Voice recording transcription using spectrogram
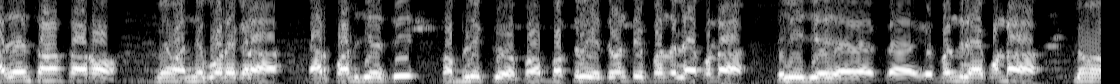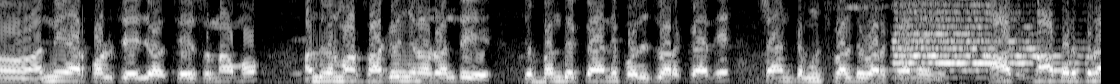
ఆదేశానుసారం మేము అన్ని కూడా ఇక్కడ ఏర్పాటు చేసి పబ్లిక్ ప- భక్తులు ఎటువంటి ఇబ్బంది లేకుండా తెలియజే ఇబ్బంది లేకుండా మేము అన్ని ఏర్పాట్లు చేస్తున్నాము. అందుకని మాకు సహకరించినటువంటి సిబ్బందికి కానీ పోలీసు వారికి కానీ శాంతి మున్సిపాలిటీ వారికి కానీ నా- నా తరపున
